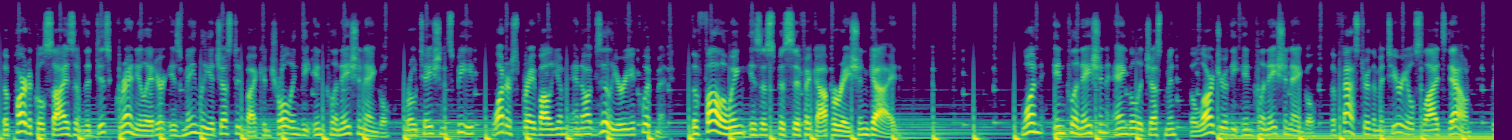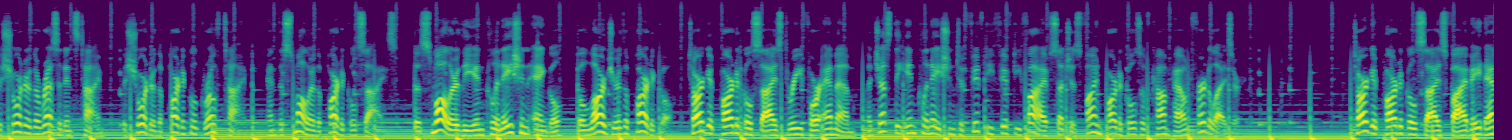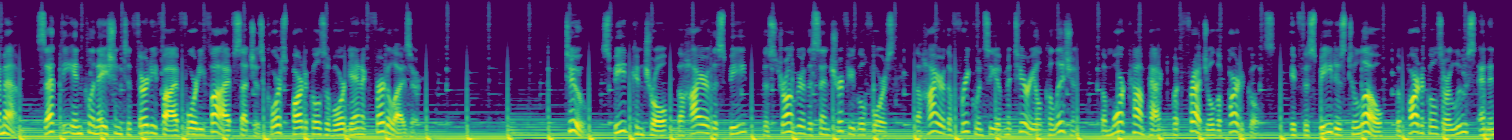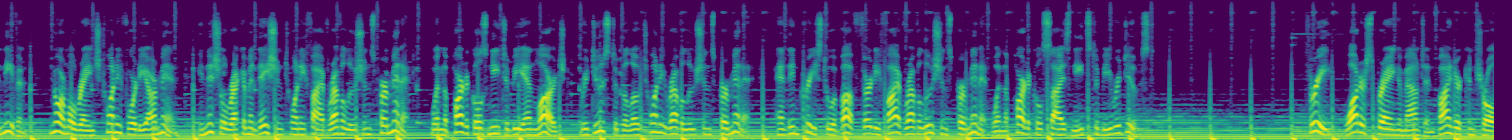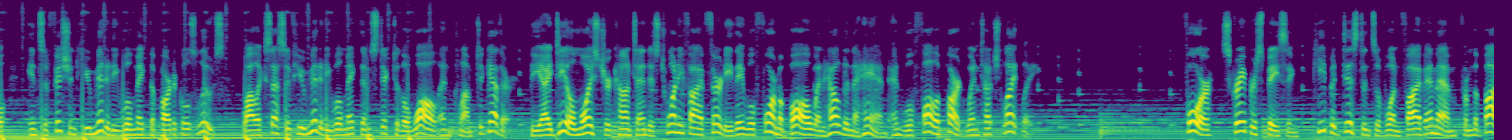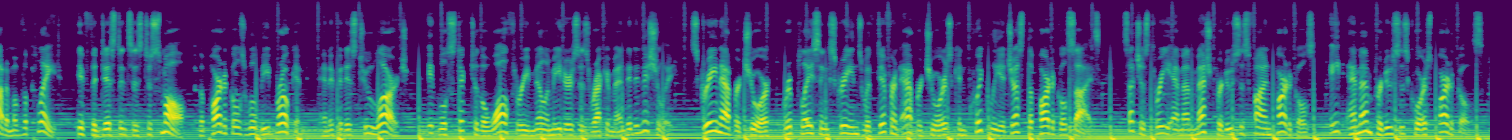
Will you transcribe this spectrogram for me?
The particle size of the disc granulator is mainly adjusted by controlling the inclination angle, rotation speed, water spray volume, and auxiliary equipment. The following is a specific operation guide. 1. Inclination angle adjustment. The larger the inclination angle, the faster the material slides down, the shorter the residence time, the shorter the particle growth time, and the smaller the particle size. The smaller the inclination angle, the larger the particle. Target particle size 3 4 mm. Adjust the inclination to 50-55 such as fine particles of compound fertilizer. Target particle size 5-8 mm. Set the inclination to 35-45 such as coarse particles of organic fertilizer. 2. Speed control. The higher the speed, the stronger the centrifugal force, the higher the frequency of material collision, the more compact but fragile the particles. If the speed is too low, the particles are loose and uneven. Normal range 2040 are min. Initial recommendation 25 revolutions per minute. When the particles need to be enlarged, reduce to below 20 revolutions per minute, and increase to above 35 revolutions per minute when the particle size needs to be reduced. 3. Water spraying amount and binder control. Insufficient humidity will make the particles loose, while excessive humidity will make them stick to the wall and clump together. The ideal moisture content is 25-30. They will form a ball when held in the hand and will fall apart when touched lightly. 4. Scraper spacing. Keep a distance of 1 5 mm from the bottom of the plate. If the distance is too small, the particles will be broken, and if it is too large, it will stick to the wall 3 mm is recommended initially. Screen aperture. Replacing screens with different apertures can quickly adjust the particle size, such as 3 mm mesh produces fine particles, 8 mm produces coarse particles.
